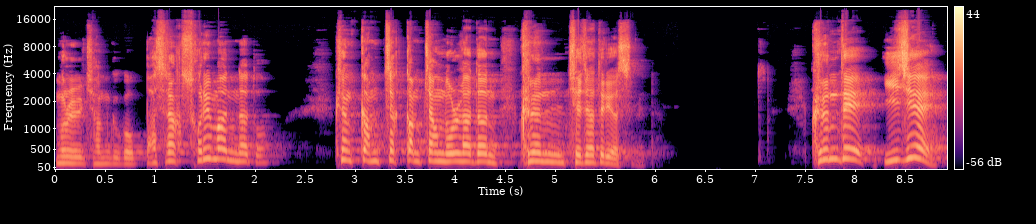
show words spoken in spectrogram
문을 잠그고 바스락 소리만 나도 그냥 깜짝깜짝 놀라던 그런 제자들이었습니다. 그런데 이제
